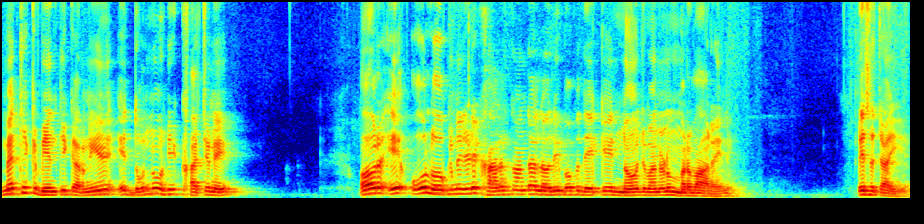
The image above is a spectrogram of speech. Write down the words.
ਮੈਂ ਇੱਥੇ ਇੱਕ ਬੇਨਤੀ ਕਰਨੀ ਹੈ, ਇਹ ਦੋਨੋਂ ਹੀ ਖੱਚ ਨੇ। ਔਰ ਇਹ ਉਹ ਲੋਕ ਨੇ ਜਿਹੜੇ ਖਾਲਿਸਤਾਨ ਦਾ ਲੋਲੀਪੌਪ ਦੇ ਕੇ ਨੌਜਵਾਨਾਂ ਨੂੰ ਮਰਵਾ ਰਹੇ ਨੇ। ਇਹ ਸਚਾਈ ਹੈ।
